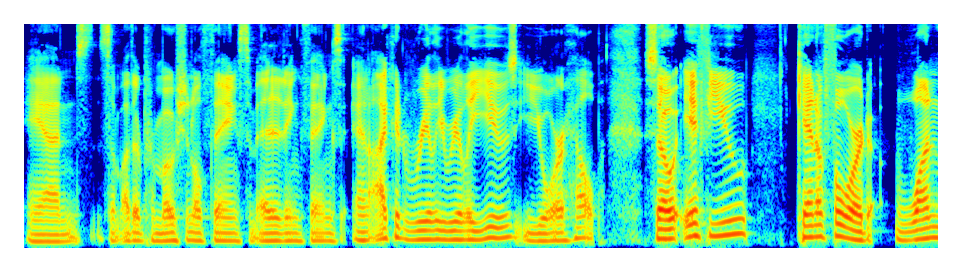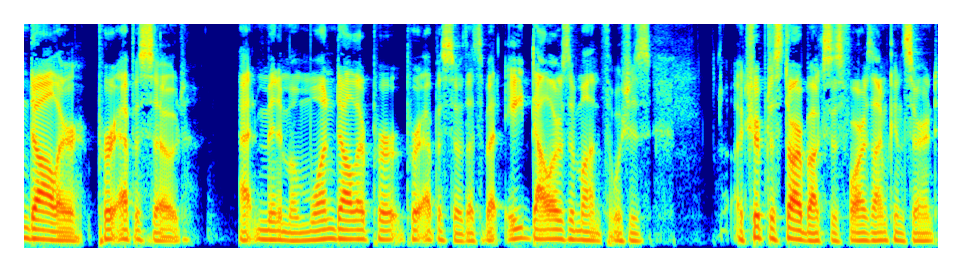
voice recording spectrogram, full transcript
and some other promotional things, some editing things, and I could really, really use your help. So if you can afford $1 per episode, at minimum $1 per, per episode, that's about $8 a month, which is a trip to Starbucks as far as I'm concerned.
